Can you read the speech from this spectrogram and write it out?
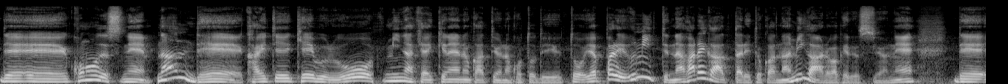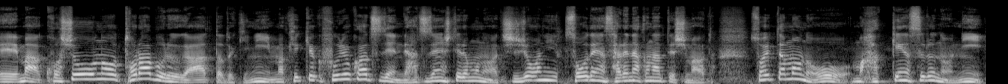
で、このですね、なんで海底ケーブルを見なきゃいけないのかっていうようなことで言うと、やっぱり海って流れがあったりとか波があるわけですよね。で、え、まあ故障のトラブルがあった時に、まあ結局風力発電で発電しているものが地上に送電されなくなってしまうと。そういったものを、まあ、発見するのに、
